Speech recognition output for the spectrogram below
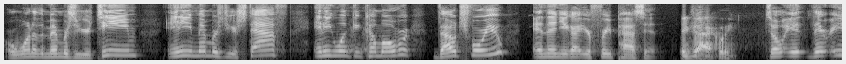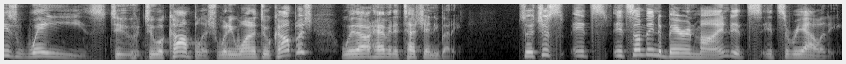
or one of the members of your team, any members of your staff, anyone can come over, vouch for you, and then you got your free pass in. Exactly. So it there is ways to to accomplish what he wanted to accomplish without having to touch anybody. So it's just it's it's something to bear in mind. It's it's a reality.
